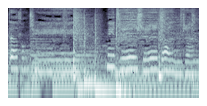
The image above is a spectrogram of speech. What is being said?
的风景，你只是短暂。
